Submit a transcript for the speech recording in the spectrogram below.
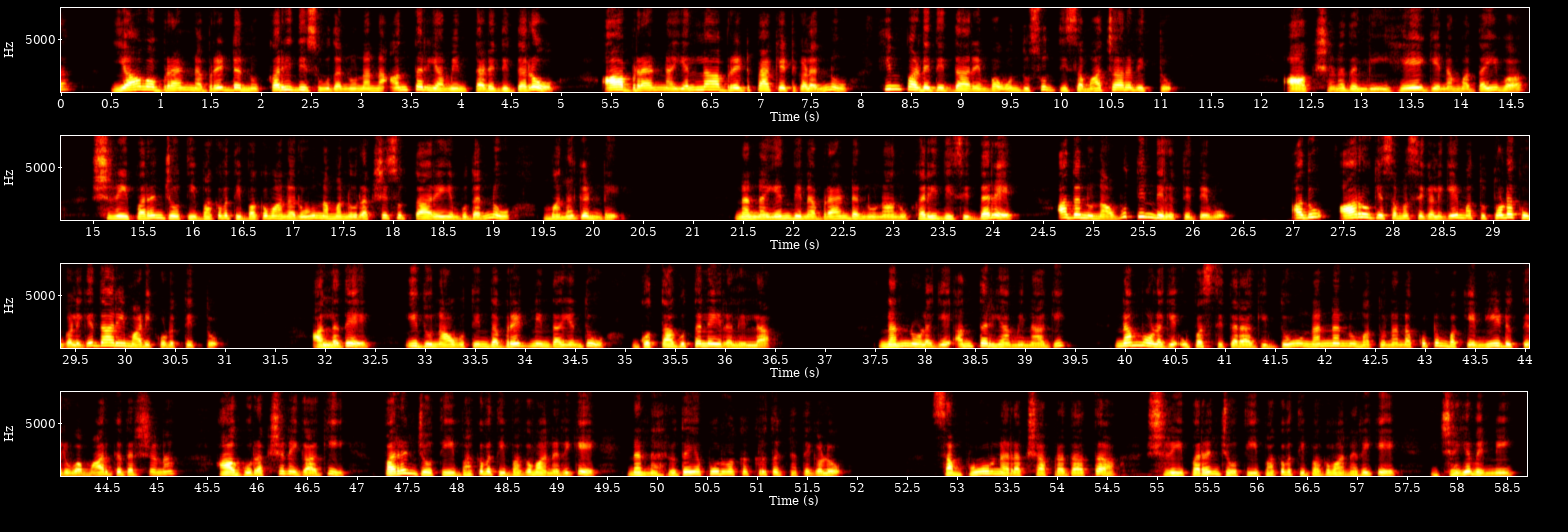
ಯಾವ ಬ್ರ್ಯಾಂಡ್ನ ಬ್ರೆಡ್ ಅನ್ನು ಖರೀದಿಸುವುದನ್ನು ನನ್ನ ಅಂತರ್ಯಾಮೀನ್ ತಡೆದಿದ್ದರೋ, ಆ ಬ್ರ್ಯಾಂಡ್ನ ಎಲ್ಲ ಬ್ರೆಡ್ ಪ್ಯಾಕೆಟ್ಗಳನ್ನು ಹಿಂಪಡೆದಿದ್ದಾರೆಂಬ ಒಂದು ಸುದ್ದಿ ಸಮಾಚಾರವಿತ್ತು. ಆ ಕ್ಷಣದಲ್ಲಿ ಹೇಗೆ ನಮ್ಮ ದೈವ ಶ್ರೀ ಪರಂಜ್ಯೋತಿ ಭಗವತಿ ಭಗವಾನರು ನಮ್ಮನ್ನು ರಕ್ಷಿಸುತ್ತಾರೆ ಎಂಬುದನ್ನು ಮನಗಂಡೆ. ನನ್ನ ಎಂದಿನ ಬ್ರ್ಯಾಂಡನ್ನು ನಾನು ಖರೀದಿಸಿದ್ದರೆ ಅದನ್ನು ನಾವು ತಿಂದಿರುತ್ತಿದ್ದೆವು. ಅದು ಆರೋಗ್ಯ ಸಮಸ್ಯೆಗಳಿಗೆ ಮತ್ತು ತೊಡಕುಗಳಿಗೆ ದಾರಿ ಮಾಡಿಕೊಡುತ್ತಿತ್ತು. ಅಲ್ಲದೆ, ಇದು ನಾವು ತಿಂದ ಬ್ರೆಡ್ನಿಂದ ಎಂದು ಗೊತ್ತಾಗುತ್ತಲೇ ಇರಲಿಲ್ಲ. ನನ್ನೊಳಗೆ ಅಂತರ್ಯಾಮಿನಾಗಿ, ನಮ್ಮೊಳಗೆ ಉಪಸ್ಥಿತರಾಗಿದ್ದು, ನನ್ನನ್ನು ಮತ್ತು ನನ್ನ ಕುಟುಂಬಕ್ಕೆ ನೀಡುತ್ತಿರುವ ಮಾರ್ಗದರ್ಶನ ಹಾಗೂ ರಕ್ಷಣೆಗಾಗಿ ಪರಂಜ್ಯೋತಿ ಭಗವತಿ ಭಗವಾನರಿಗೆ ನನ್ನ ಹೃದಯಪೂರ್ವಕ ಕೃತಜ್ಞತೆಗಳು. ಸಂಪೂರ್ಣ ರಕ್ಷಾ ಪ್ರದಾತ ಶ್ರೀ ಪರಂಜ್ಯೋತಿ ಭಗವತಿ ಭಗವಾನರಿಗೆ ಜಯವೆನ್ನಿ.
